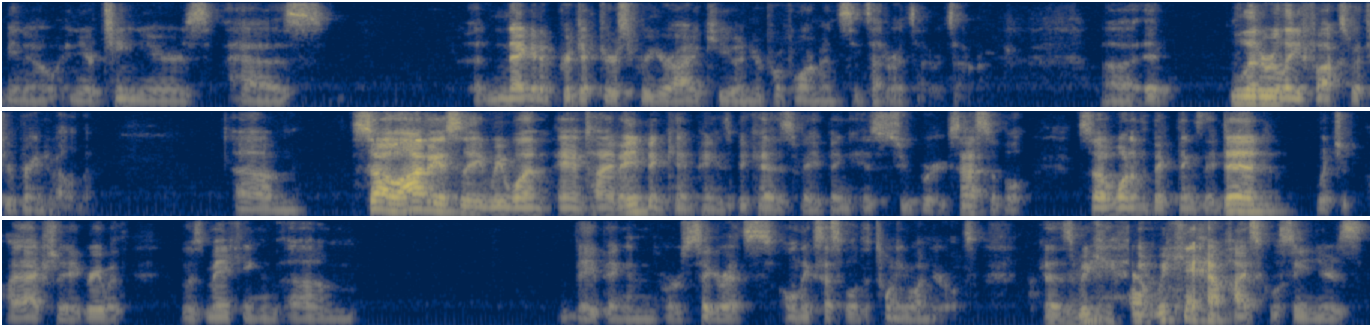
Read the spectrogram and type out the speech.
you know, in your teen years has negative predictors for your IQ and your performance, et cetera, et cetera, et cetera. Uh, it literally fucks with your brain development. Um, so obviously, we want anti-vaping campaigns because vaping is super accessible. So one of the big things they did, which I actually agree with, was making um, vaping and or cigarettes only accessible to 21 year olds because we Mhm. can't have, we can't have high school seniors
